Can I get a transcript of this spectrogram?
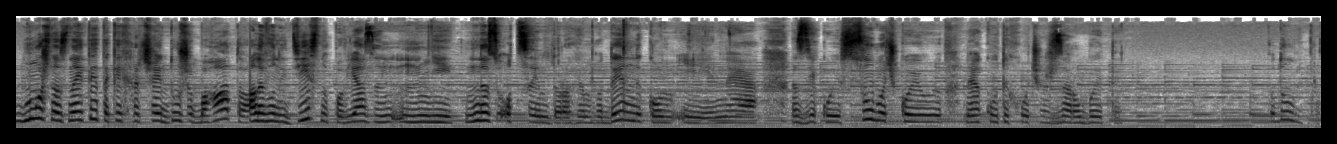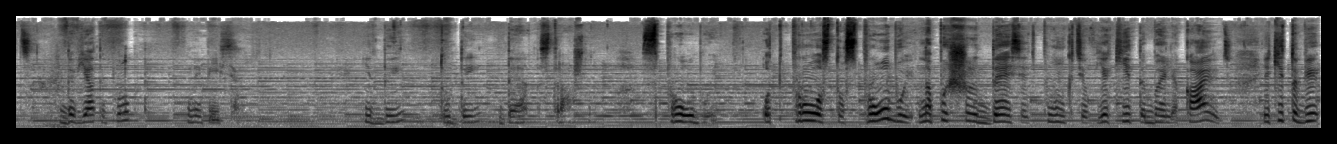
можна знайти таких речей дуже багато, але вони дійсно пов'язані не з оцим дорогим годинником і не з якоюсь сумочкою, на яку ти хочеш заробити. Подумай про це. Дев'ятий пункт не бійся. Іди туди, де страшно. Спробуй. От просто спробуй, напиши 10 пунктів, які тебе лякають, які тобі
